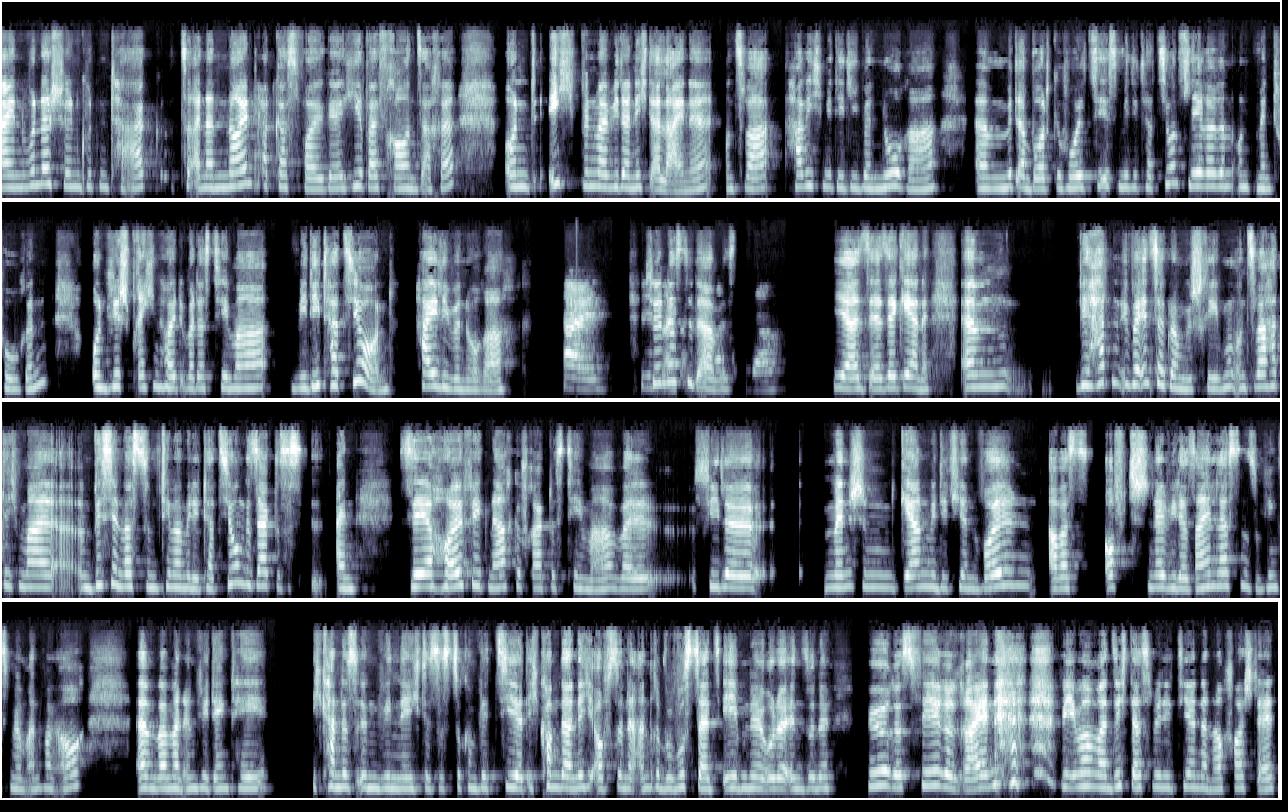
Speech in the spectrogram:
einen wunderschönen guten Tag zu einer neuen Podcast-Folge hier bei Frauensache. Und ich bin mal wieder nicht alleine. Und zwar habe ich mir die liebe Nora ähm, mit an Bord geholt. Sie ist Meditationslehrerin und Mentorin. Und wir sprechen heute über das Thema Meditation. Hi, liebe Nora. Hi. Schön, dass du da bist. Ja, sehr, sehr gerne. Ähm, wir hatten über Instagram geschrieben und zwar hatte ich mal äh, ein bisschen was zum Thema Meditation gesagt. Das ist ein sehr häufig nachgefragtes Thema, weil viele Menschen gern meditieren wollen, aber es oft schnell wieder sein lassen. So ging es mir am Anfang auch, ähm, weil man irgendwie denkt, hey, ich kann das irgendwie nicht, das ist zu kompliziert, ich komme da nicht auf so eine andere Bewusstseinsebene oder in so eine höhere Sphäre rein, wie immer man sich das Meditieren dann auch vorstellt.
